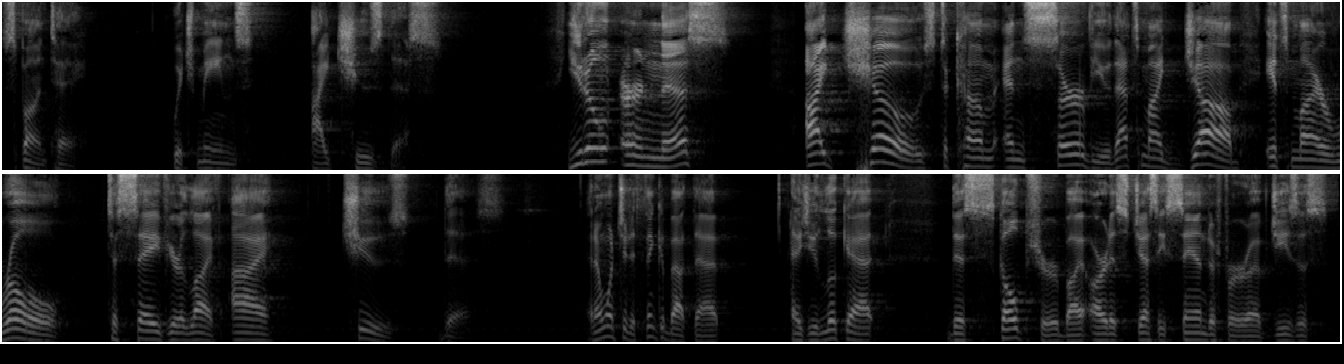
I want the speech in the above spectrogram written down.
sponte, which means I choose this. You don't earn this. I chose to come and serve you. That's my job. It's my role to save your life. I choose this. And I want you to think about that as you look at this sculpture by artist Jesse Sandifer of Jesus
